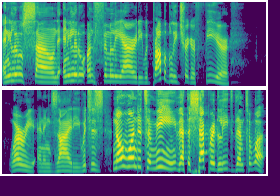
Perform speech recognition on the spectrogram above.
any little sound, any little unfamiliarity would probably trigger fear, worry, and anxiety, which is no wonder to me that the shepherd leads them to what?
